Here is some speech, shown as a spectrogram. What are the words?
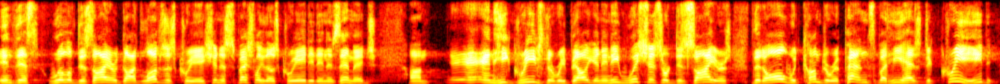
in this will of desire, God loves his creation, especially those created in his image. Um, and he grieves the rebellion and he wishes or desires that all would come to repentance, but he has decreed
